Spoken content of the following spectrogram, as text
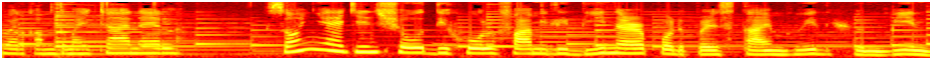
Welcome to my channel. Son Ye-jin showed the whole family dinner for the first time with Hyun Bin.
